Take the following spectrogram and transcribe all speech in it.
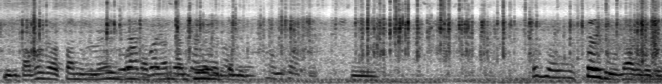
మీకు డబ్బులు చేస్తాను నేను ఇబ్బంది కానీ మంచిగా పెడతాను మీకు. స్పైట్ లేకపోతే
